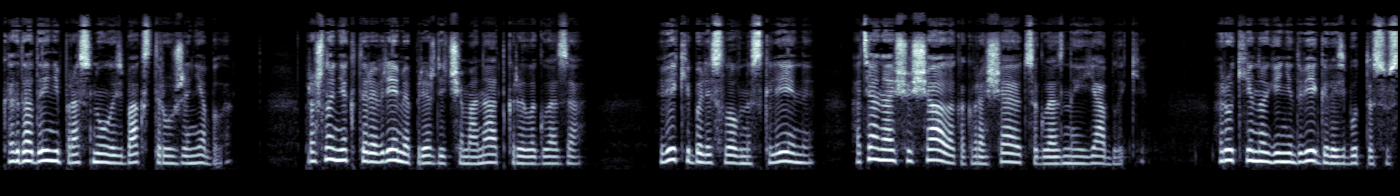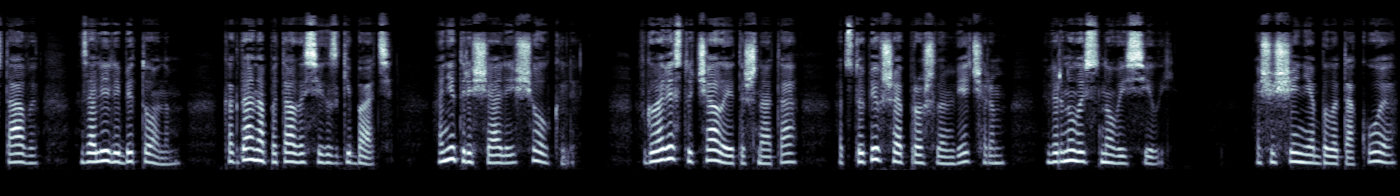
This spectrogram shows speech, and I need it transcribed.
Когда Дэнни проснулась, Бакстера уже не было. Прошло некоторое время, прежде чем она открыла глаза. Веки были словно склеены, хотя она ощущала, как вращаются глазные яблоки. Руки и ноги не двигались, будто суставы залили бетоном. Когда она пыталась их сгибать, они трещали и щелкали. В голове стучала и тошнота, отступившая прошлым вечером, вернулась с новой силой. Ощущение было такое,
